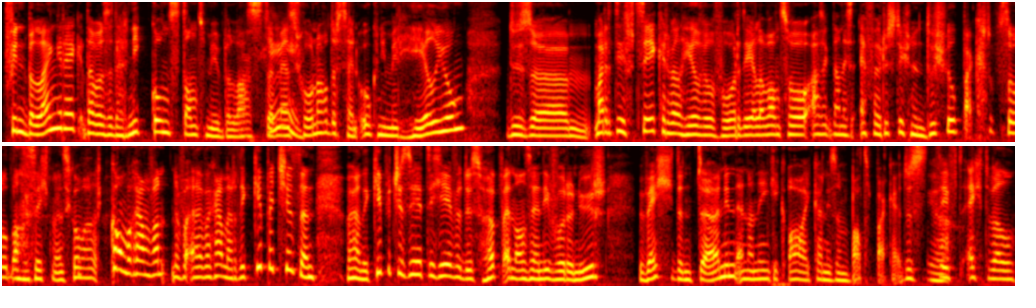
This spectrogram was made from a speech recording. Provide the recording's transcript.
ik vind het belangrijk dat we ze daar niet constant mee belasten. Mijn schoonouders zijn ook niet meer heel jong. Dus, ehm, maar het heeft zeker wel heel veel voordelen. Want zo, als ik dan eens even rustig een douche wil pakken of zo, dan zegt mijn schoonvader, kom, we gaan, van, we gaan naar de kippetjes en we gaan de kippetjes eten geven. Dus hup, en dan zijn die voor een uur weg de tuin in. En dan denk ik, oh, ik kan eens een bad pakken. Dus Ja. het heeft echt wel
